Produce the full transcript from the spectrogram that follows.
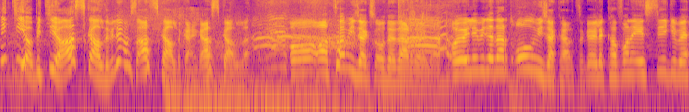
bitiyor bitiyor az kaldı biliyor musun az kaldı kanka az kaldı o atamayacaksın o dedart öyle o öyle bir dedart olmayacak artık öyle kafana estiği gibi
